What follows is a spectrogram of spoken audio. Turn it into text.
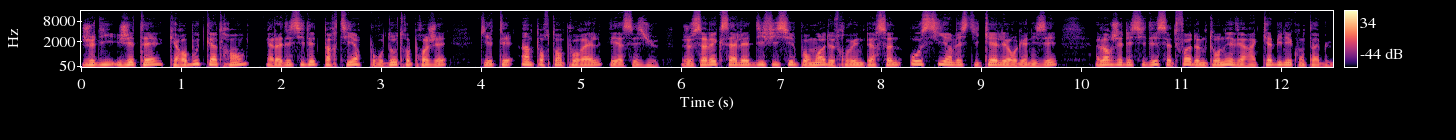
Je dis j'étais, car au bout de 4 ans, elle a décidé de partir pour d'autres projets qui étaient importants pour elle et à ses yeux. Je savais que ça allait être difficile pour moi de trouver une personne aussi investie qu'elle et organisée, alors j'ai décidé cette fois de me tourner vers un cabinet comptable.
